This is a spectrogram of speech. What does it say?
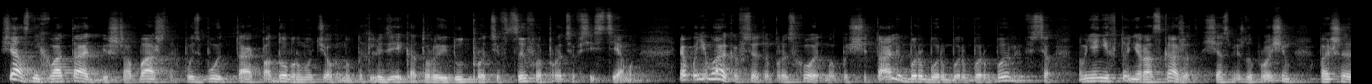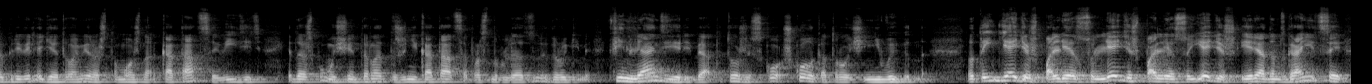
Сейчас не хватает бесшабашных, пусть будет так, по-доброму чокнутых людей, которые идут против цифр, против системы. Я понимаю, как все это происходит. Мы посчитали, быр-быр-быр-быр-быр, и все. Но мне никто не расскажет. Сейчас, между прочим, большая привилегия этого мира, что можно кататься, видеть. И даже с помощью интернета даже не кататься, а просто наблюдать за другими. В Финляндии, ребята, тоже школа, которая очень невыгодна. Но ты едешь по лесу, ледешь по лесу, едешь, и рядом с границей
